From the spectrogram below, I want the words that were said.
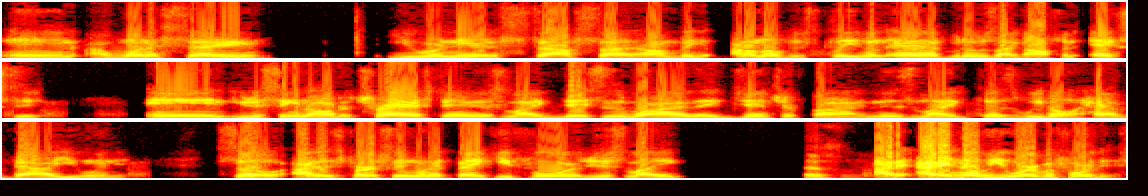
and I want to say you were near the south side. I don't think I don't know if it's Cleveland Ave, but it was like off an exit, and you just seen all the trash there. And it's like this is why they gentrify, and this is like because we don't have value in it. So I just personally want to thank you for it. Just like I, I didn't know who you were before this,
